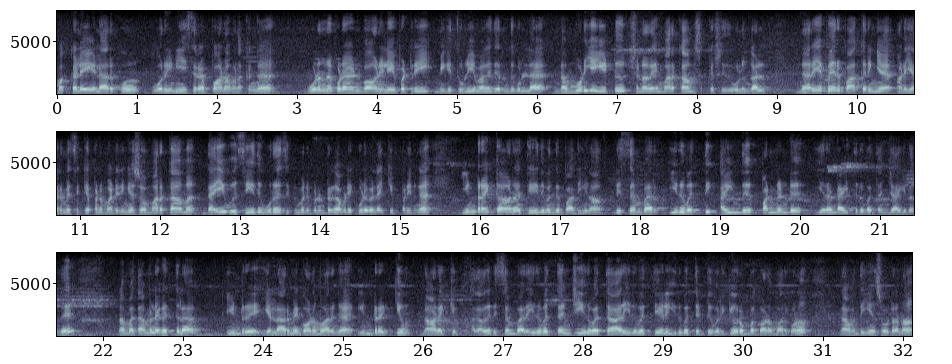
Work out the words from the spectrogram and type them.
மக்களே எல்லாருக்கும் ஒரு இனிய சிறப்பான வணக்கங்க. உடனுக்குடன் வானிலை பற்றி மிக துல்லியமாக தெரிந்து கொள்ள நம்முடைய யூடியூப் சேனலை மறக்காமல் சப்ஸ்கிரைப் செய்து கொள்ளுங்கள். நிறைய பேர் பார்க்குறீங்க ஆனால் யாருமே செக்கப் பண்ண மாட்டேறீங்க. ஸோ மறக்காமல் தயவு செய்து ஒரு செக்கப் பண்ணி பண்ணுறங்க அப்படியே கூடவே லைக் பண்ணிடுங்க. இன்றைக்கான தேதி வந்து பார்த்தீங்கன்னா டிசம்பர் இருபத்தி ஐந்து பன்னெண்டு இரண்டாயிரத்தி இருபத்தஞ்சு ஆகிறது. நம்ம தமிழகத்தில் இன்று எல்லாருமே கவனமாக இருங்க. இன்றைக்கும் நாளைக்கும் அதாவது டிசம்பர் இருபத்தஞ்சி இருபத்தாறு இருபத்தேழு இருபத்தெட்டு வரைக்கும் ரொம்ப கவனமாக இருக்கணும். நான் வந்து ஏன் சொல்கிறேன்னா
